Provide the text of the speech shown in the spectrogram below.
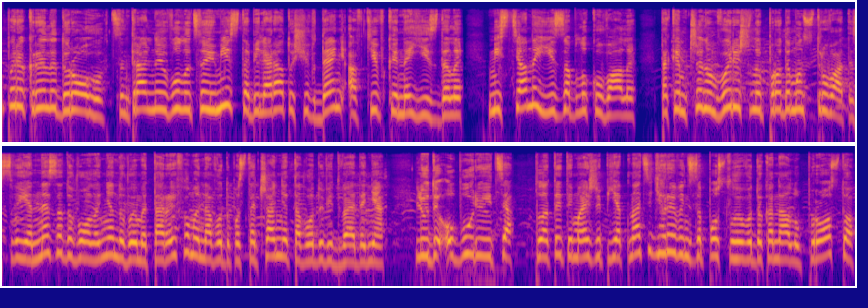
перекрили дорогу. Центральною вулицею міста біля ратуші в день автівки не їздили. Містяни її заблокували. Таким чином вирішили продемонструвати своє незадоволення новими тарифами на водопостачання та водовідведення. Люди обурюються. Платити майже 15 гривень за послуги водоканалу просто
